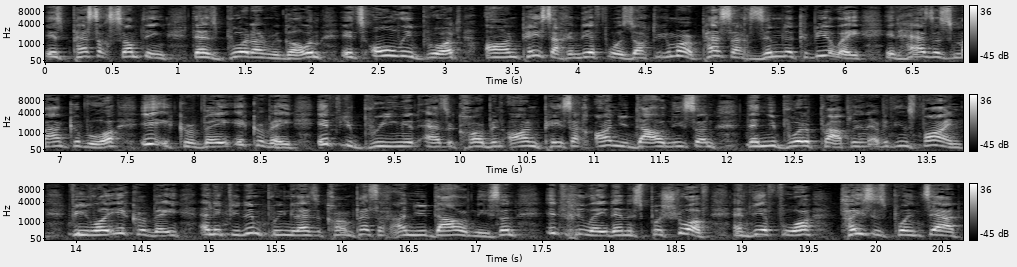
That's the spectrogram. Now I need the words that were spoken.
is Pesach something that is brought on Regolim? It's only brought on Pesach, and therefore, Dr. Gemara, Pesach Zimna Kavile, it has a Zman Kavua, Ikrave. If you bring it as a korban on Pesach, on Yudal Nisan, then you brought it properly and everything's fine. Vila Ikrave, and if you didn't bring it as a korban Pesach on Yudal Nisan, Itchile, then it's pushed off. And therefore, Taisus points out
